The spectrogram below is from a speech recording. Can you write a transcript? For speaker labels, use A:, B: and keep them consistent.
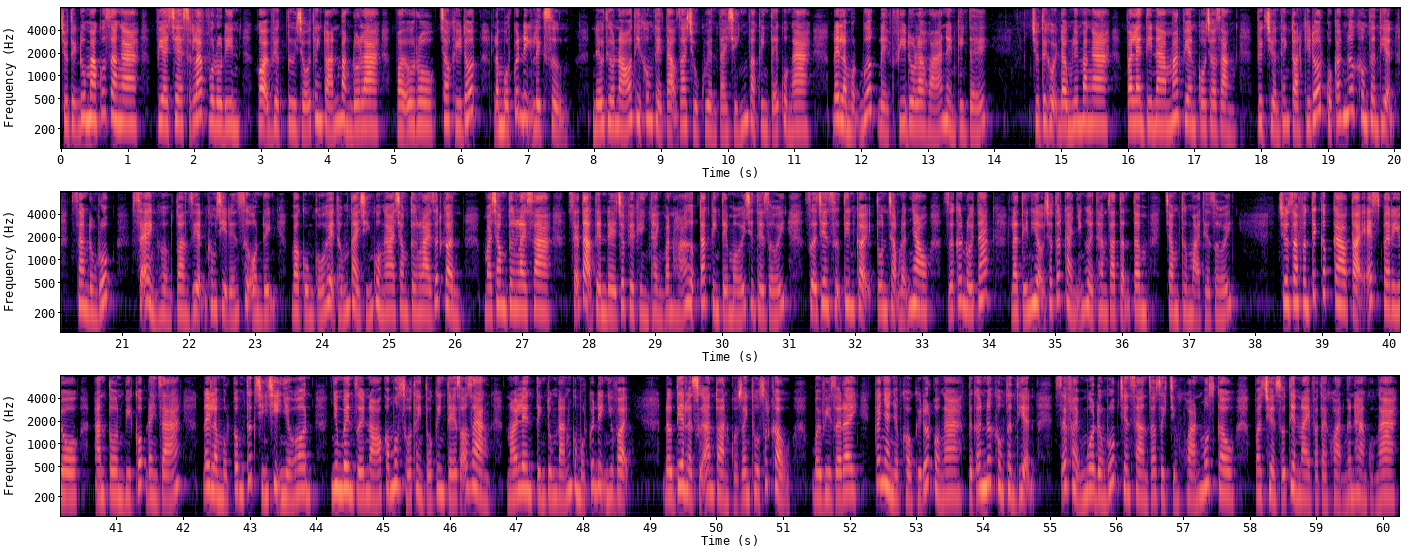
A: Chủ tịch Duma Quốc gia Nga Vyacheslav Volodin gọi việc từ chối thanh toán bằng đô la và euro cho khí đốt là một quyết định lịch sử. Nếu thiếu nó thì không thể tạo ra chủ quyền tài chính và kinh tế của Nga. Đây là một bước để phi đô la hóa nền kinh tế. Chủ tịch Hội đồng Liên bang Nga Valentina Matvienko cho rằng việc chuyển thanh toán khí đốt của các nước không thân thiện sang đồng rúp sẽ ảnh hưởng toàn diện không chỉ đến sự ổn định và củng cố hệ thống tài chính của Nga trong tương lai rất gần, mà trong tương lai xa sẽ tạo tiền đề cho việc hình thành văn hóa hợp tác kinh tế mới trên thế giới dựa trên sự tin cậy, tôn trọng lẫn nhau giữa các đối tác là tín hiệu cho tất cả những người tham gia tận tâm trong thương mại thế giới. Chuyên gia phân tích cấp cao tại Esperio, Anton Bikov đánh giá, đây là một công thức chính trị nhiều hơn, nhưng bên dưới nó có một số thành tố kinh tế rõ ràng, nói lên tính đúng đắn của một quyết định như vậy. Đầu tiên là sự an toàn của doanh thu xuất khẩu, bởi vì giờ đây, các nhà nhập khẩu khí đốt của Nga từ các nước không thân thiện sẽ phải mua đồng rúp trên sàn giao dịch chứng khoán Moscow và chuyển số tiền này vào tài khoản ngân hàng của Nga.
